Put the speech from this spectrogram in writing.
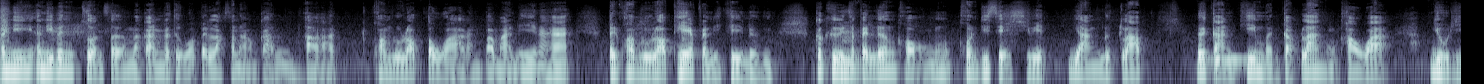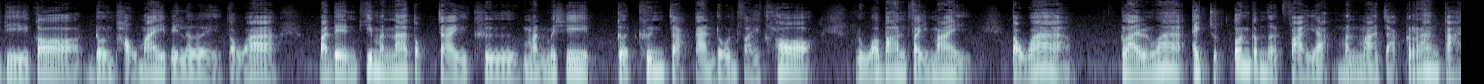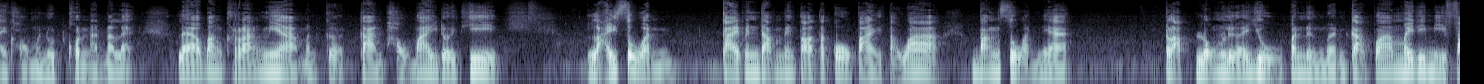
อันนี้อันนี้เป็นส่วนเสริมแล้วกันก็ถือว่าเป็นลักษณะของการอ่าความรู้รอบตัวกันประมาณนี้นะฮะ เป็นความรู้รอบเทพกันอีกทีหนึ่งก็คือจะเป็นเรื่องของคนที่เสียชีวิตอย่างลึกลับ ด้วยการที่เหมือนกับร่างของเขาว่า อยู่ดีๆก็โดนเผาไหม้ไปเลย แต่ว่าประเด็นที่มันน่าตกใจคือมันไม่ใช่เกิดขึ้นจากการโดนไฟคลอก หรือว่าบ้านไฟไหม้แต่ว่า กลายเป็นว่าไอ้จุดต้นกำเนิดไฟอะมันมาจากร่างกายของมนุษย์คนนั้นนั่นแหละ แล้วบางครั้งเนี่ยมันเกิดการเผาไหม้โดยที่หลายส่วนกลายเป็นดำเป็นตอตะโกไป แต่ว่าบางส่วนเนี่ยกลับหลงเหลืออยู่ประหนึ่งเหมือนกับว่าไม่ได้มีไฟ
